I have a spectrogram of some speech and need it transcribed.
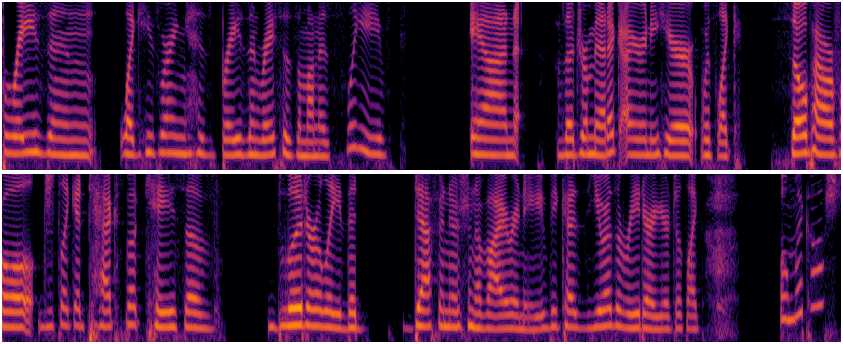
brazen like he's wearing his brazen racism on his sleeve and the dramatic irony here was like so powerful, just like a textbook case of literally the definition of irony because you as a reader you're just like oh my gosh.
